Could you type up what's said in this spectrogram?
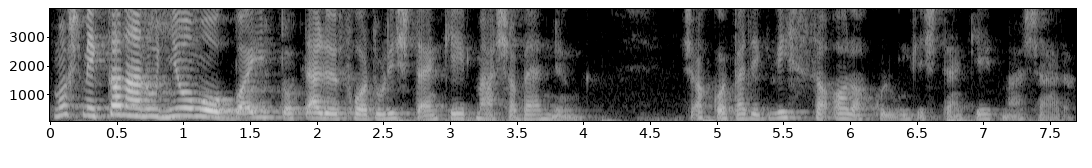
Most még talán úgy nyomókba itt-ott előfordul Isten képmása bennünk. És akkor pedig visszaalakulunk Isten képmására.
